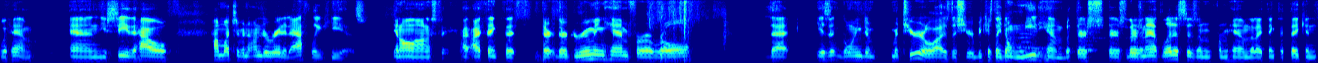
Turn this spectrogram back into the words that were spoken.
with him, and you see the, how how much of an underrated athlete he is. In all honesty, I, I think that they're they're grooming him for a role that isn't going to materialize this year because they don't need him. But there's there's there's an athleticism from him that I think that they can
